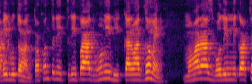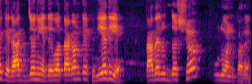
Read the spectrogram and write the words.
আবির্ভূত হন। তখন তিনি ত্রিপাদ ভূমি ভিক্ষার মাধ্যমে মহারাজ বলির নিকট থেকে রাজ্য নিয়ে দেবতাগণকে ফিরিয়ে দিয়ে তাদের উদ্দেশ্য পূরণ করেন।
